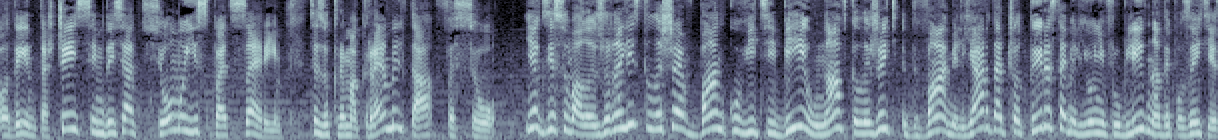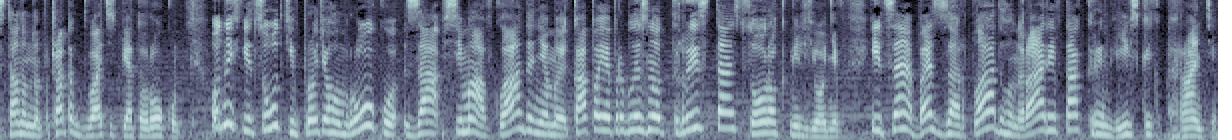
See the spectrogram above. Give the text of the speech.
001 та ще й з 77-ї спецсерії. Це, зокрема, Кремль та ФСО. Як з'ясували журналісти, лише в банку VTB у Навки лежить 2 мільярда 400 мільйонів рублів на депозиті станом на початок 25-го року. Одних відсотків протягом року за всіма вкладеннями капає приблизно 340 мільйонів, і це без зарплат, гонорарів та кремлівських грантів.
